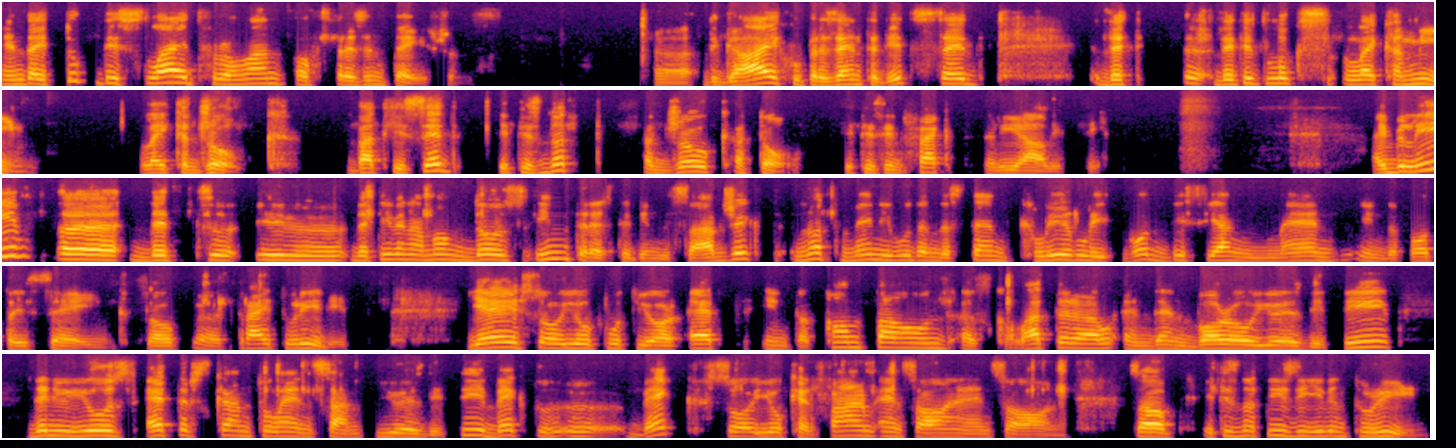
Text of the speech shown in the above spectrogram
and I took this slide from one of presentations. Uh, the guy who presented it said that that it looks like a meme, like a joke, but he said it is not a joke at all. It is in fact reality. I believe uh, that uh, that even among those interested in the subject, not many would understand clearly what this young man in the photo is saying. So uh, try to read it. Yeah, so you put your ETH into Compound as collateral and then borrow USDT. Then you use Etherscan to lend some USDT back to uh, back so you can farm and so on and so on. So it is not easy even to read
